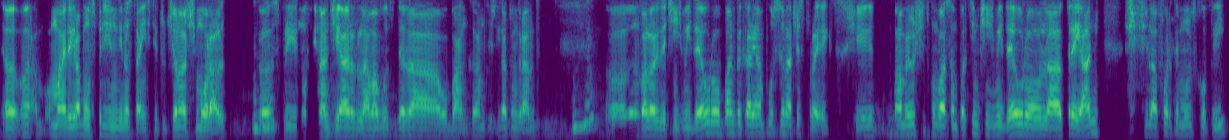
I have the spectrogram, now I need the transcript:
uh, mai degrabă un sprijin din ăsta instituțional și moral. Uh-huh. Sprijinul financiar l-am avut de la o bancă, am câștigat un grant uh-huh. în valoare de 5.000 de euro, bani pe care i-am pus în acest proiect. Și am reușit cumva să împărțim 5.000 de euro la 3 ani și la foarte mulți copii.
